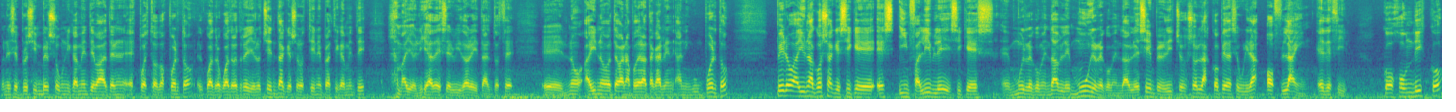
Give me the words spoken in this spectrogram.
Con ese proxy inverso únicamente va a tener expuestos dos puertos, el 443 y el 80, que eso los tiene prácticamente la mayoría de servidores y tal. Entonces, eh, no, ahí no te van a poder atacar en, a ningún puerto. Pero hay una cosa que sí que es infalible y sí que es eh, muy recomendable, muy recomendable, siempre lo he dicho, son las copias de seguridad offline. Es decir, cojo un disco,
